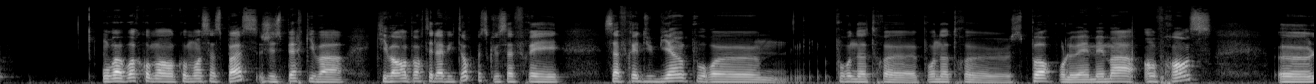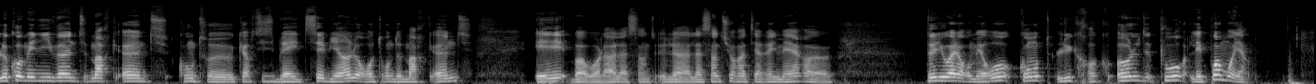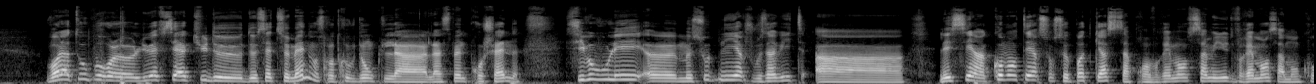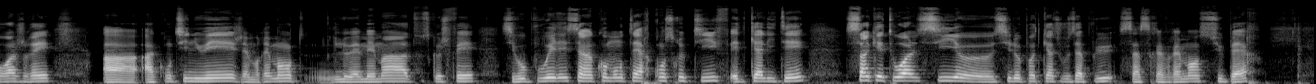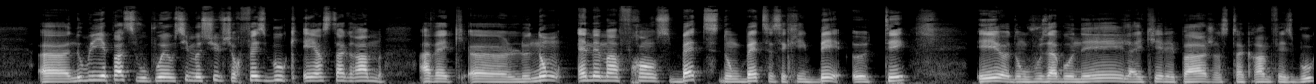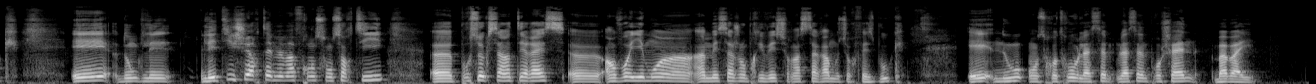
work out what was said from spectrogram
On va voir comment, ça se passe. J'espère qu'il va remporter la victoire parce que ça ferait, ça ferait du bien pour, euh, notre, pour notre sport, pour le MMA en France. Euh, le Common Event, Mark Hunt contre Curtis Blade, c'est bien. Le retour de Mark Hunt. Et bah voilà, la, ceinture, la, intérimaire euh, de Yoel Romero contre Luke Rockhold pour les poids moyens. Voilà tout pour l'UFC Actu de, cette semaine. On se retrouve donc la, semaine prochaine. Si vous voulez euh, me soutenir, je vous invite à laisser un commentaire sur ce podcast. Ça prend vraiment 5 minutes. Vraiment, ça m'encouragerait à, continuer. J'aime vraiment le MMA, tout ce que je fais. Si vous pouvez laisser un commentaire constructif et de qualité, 5 étoiles si, euh, si le podcast vous a plu, ça serait vraiment super. Euh, N'oubliez pas, si vous pouvez aussi me suivre sur Facebook et Instagram avec euh, le nom MMA France Bet. Donc Bet, ça s'écrit B-E-T. Et euh, donc vous abonner, liker les pages Instagram, Facebook. Et donc les, les t-shirts MMA France sont sortis. Euh, pour ceux que ça intéresse, envoyez-moi un, message en privé sur Instagram ou sur Facebook. Et nous, on se retrouve la semaine prochaine. Bye bye.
